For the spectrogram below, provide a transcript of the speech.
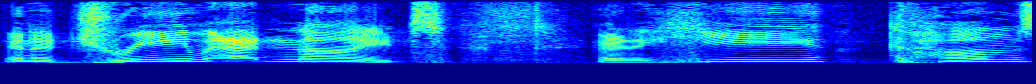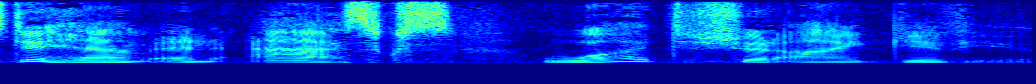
in a dream at night. And he comes to him and asks, What should I give you?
